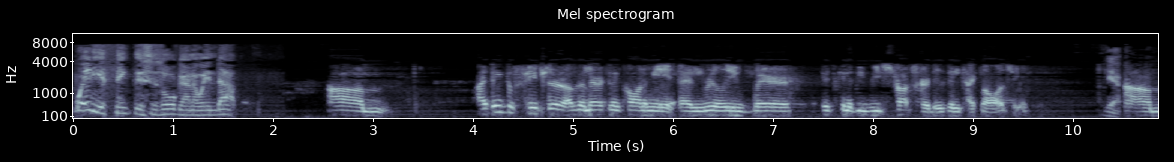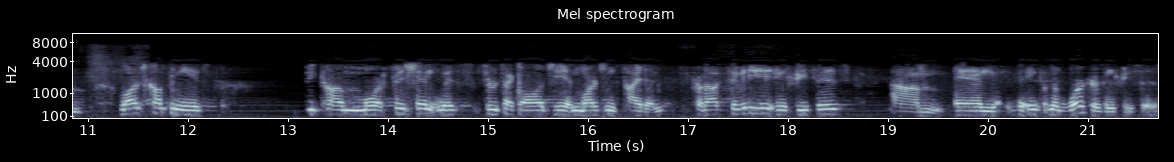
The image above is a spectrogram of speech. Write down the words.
where do you think this is all going to end up? Um, I think the future of the American economy and really where it's going to be restructured is in technology. Yeah. Um, large companies become more efficient with through technology and margins tighten. Productivity increases, um, and the income of workers increases.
